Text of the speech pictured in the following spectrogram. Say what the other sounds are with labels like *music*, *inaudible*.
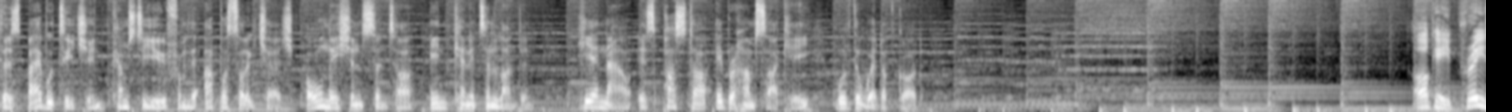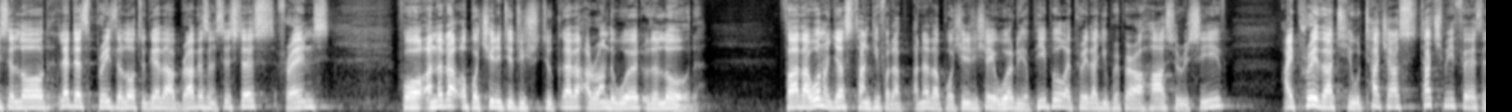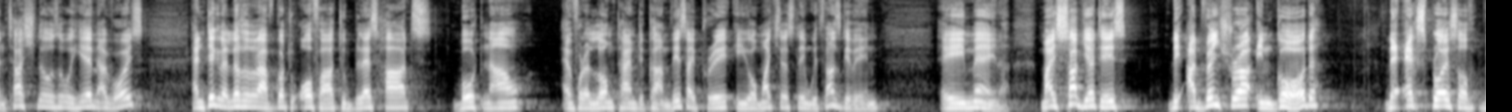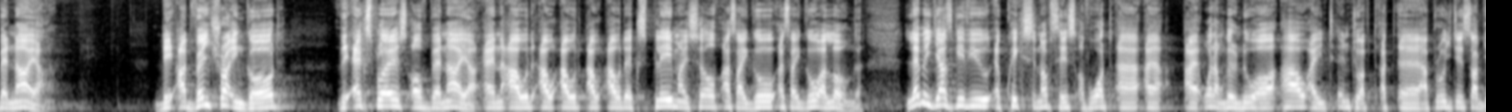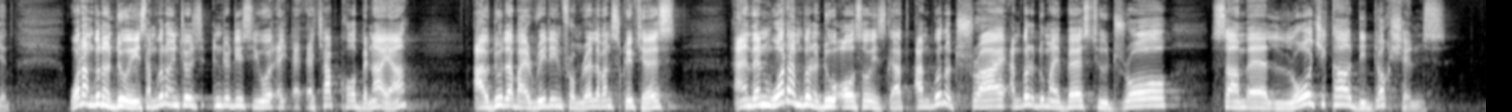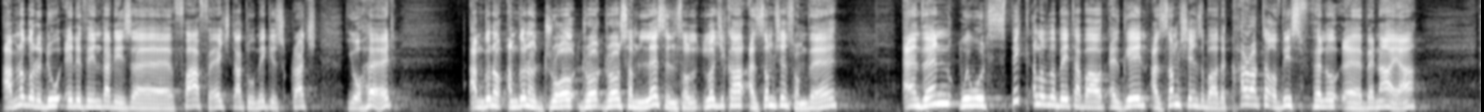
This Bible teaching comes to you from the Apostolic Church All Nations Center in Kennington, London. Here now is Pastor Abraham Sackey with the Word of God. Okay, praise the Lord. Let us praise the Lord together, brothers and sisters, friends, for another opportunity to, to gather around the Word of the Lord. Father, I want to just thank you for that, another opportunity to share your Word with your people. I pray that you prepare our hearts to receive. I pray that He will touch us, touch me first, and touch those who will hear my voice, and take the little that I've got to offer to bless hearts both now and for a long time to come. This I pray in your matchless name with thanksgiving. Amen. My subject is the adventurer in God, the exploits of Benaiah. The adventurer in God, the exploits of Benaiah. And I would, I, I would, I would explain myself as I go, as I go along. Let me just give you a quick synopsis of what, uh, I, I, what I'm going to do or how I intend to uh, approach this subject. What I'm going to do is I'm going to introduce, introduce you a, a, a chap called Benaiah. I'll do that by reading from relevant scriptures. And then what I'm going to do also is that I'm going to try, I'm going to do my best to draw some uh, logical deductions. I'm not going to do anything that is uh, far fetched that will make you scratch your head. I'm going to, I'm going to draw, draw, draw some lessons or logical assumptions from there. And then we will speak a little bit about, again, assumptions about the character of this fellow uh, Benaiah.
